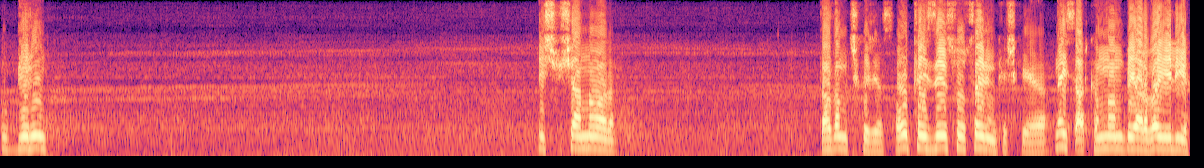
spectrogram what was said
Bu birin Hiçbir şey anlamadım. Daha da mı çıkacağız? O teyzeye sorsaydım keşke ya. Neyse arkamdan bir araba geliyor.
